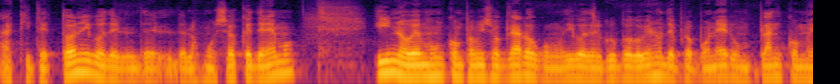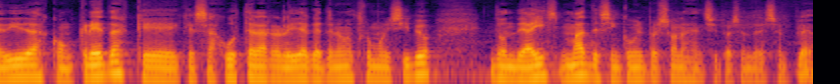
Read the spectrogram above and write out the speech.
arquitectónico, de, de los museos que tenemos y no vemos un compromiso claro, como digo, del grupo de gobierno de proponer un plan con medidas concretas que, se ajuste a la realidad que tiene nuestro municipio, donde hay más de 5.000 personas en situación de desempleo.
